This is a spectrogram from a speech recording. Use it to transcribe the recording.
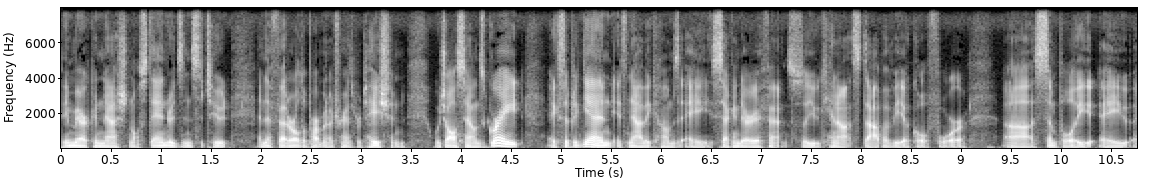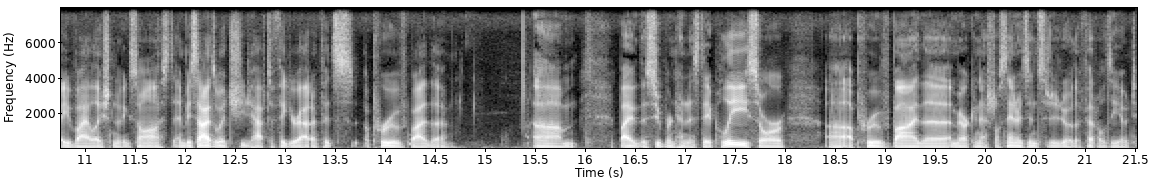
the American National Standards Institute, and the Federal Department of Transportation, which all sounds great, except again, it now becomes a secondary offense. So you cannot stop a vehicle for uh, simply a, a violation of exhaust. And besides which, you'd have to figure out if it's approved by the um, by the Superintendent of State Police or uh, approved by the American National Standards Institute or the federal DOT.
